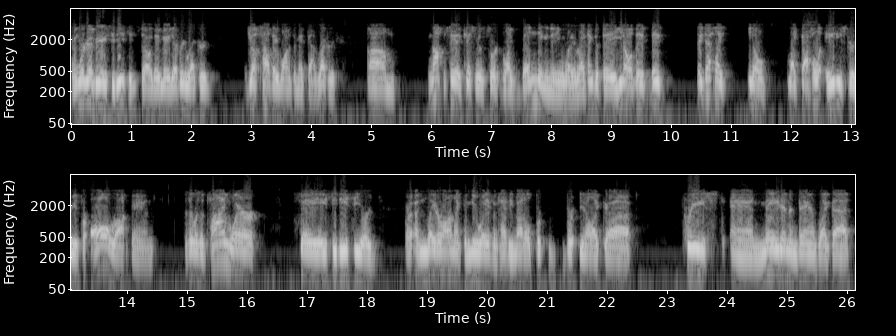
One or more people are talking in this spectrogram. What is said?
and we're going to be ACDC. So they made every record just how they wanted to make that record. Um, not to say that Kiss was sort of like bending in any way, but I think that they, you know, they they they definitely, you know, like that whole '80s period for all rock bands, because there was a time where, say, ACDC or, or and later on like the new wave of heavy metal, br- br- you know, like uh, Priest and Maiden and bands like that.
